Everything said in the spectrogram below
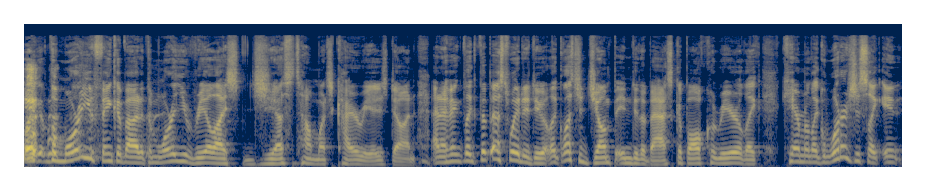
like the more you think about it, the more you realize just how much Kyrie has done. And I think like the best way to do it, like let's jump into the basketball career. Like Cameron, like what are just like in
